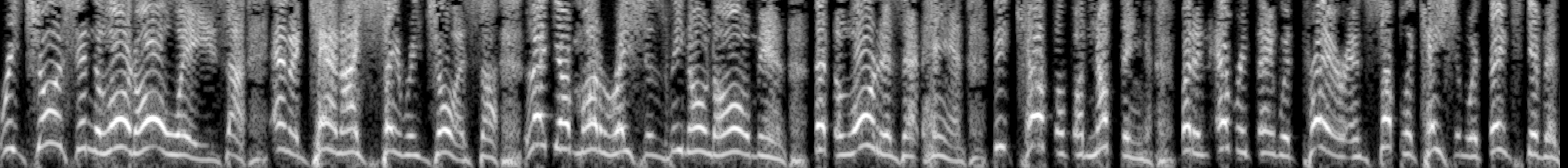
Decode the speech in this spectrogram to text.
Rejoice in the Lord always. And again, I say rejoice. Let your moderations be known to all men that the Lord is at hand. Be careful for nothing, but in everything with prayer and supplication with thanksgiving.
